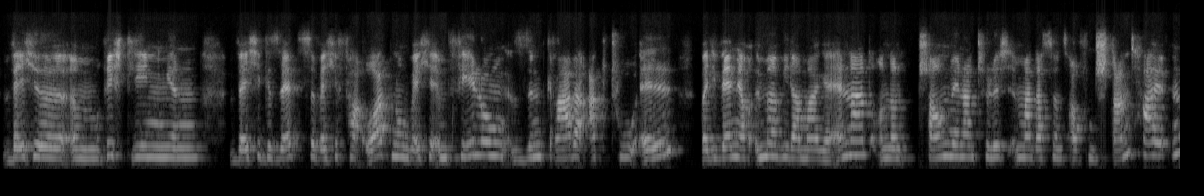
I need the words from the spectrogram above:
welche ähm, Richtlinien, welche Gesetze, welche Verordnungen, welche Empfehlungen sind gerade aktuell, weil die werden ja auch immer wieder mal geändert. Und dann schauen wir natürlich immer, dass wir uns auf den Stand halten,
